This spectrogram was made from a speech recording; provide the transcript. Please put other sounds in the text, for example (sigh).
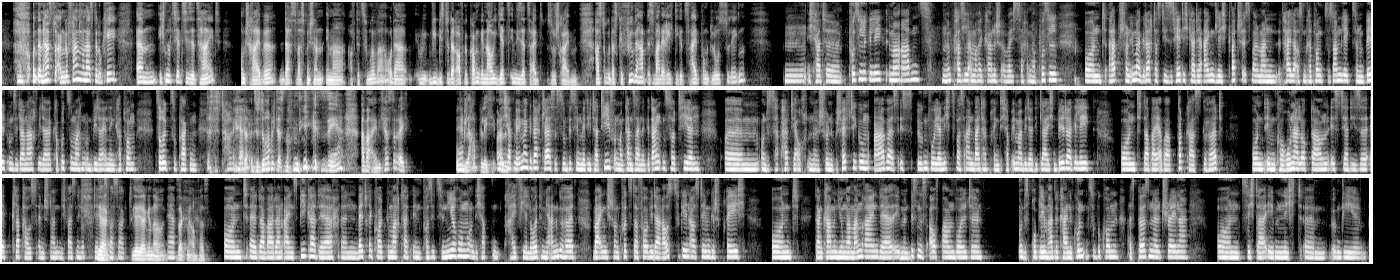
Und dann hast du angefangen und hast gesagt, okay, ähm, ich nutze jetzt diese Zeit und schreibe das, was mir schon immer auf der Zunge war? Oder wie bist du darauf gekommen, genau jetzt in dieser Zeit zu schreiben? Hast du das Gefühl gehabt, es war der richtige Zeitpunkt loszulegen? Mm, ich hatte Puzzle gelegt immer abends ne, Puzzle amerikanisch, aber ich sage immer Puzzle und habe schon immer gedacht, dass diese Tätigkeit ja eigentlich Quatsch ist, weil man Teile aus dem Karton zusammenlegt zu einem Bild, um sie danach wieder kaputt zu machen und wieder in den Karton zurückzupacken. Das ist toll. Ja. Also so habe ich das noch (laughs) nie gesehen, ja. aber eigentlich hast du recht. Unglaublich. Und also, ich habe mir immer gedacht, klar, es ist so ein bisschen meditativ und man kann seine Gedanken sortieren und es hat ja auch eine schöne Beschäftigung, aber es ist irgendwo ja nichts, was einen weiterbringt. Ich habe immer wieder die gleichen Bilder gelegt und dabei aber Podcast gehört. Und im Corona-Lockdown ist ja diese App Clubhouse entstanden. Ich weiß nicht, ob dir ja, das was sagt. Ja, ja, genau. Ja. Sagt mir auch was. Und äh, da war dann ein Speaker, der einen Weltrekord gemacht hat in Positionierung. Und ich habe drei, vier Leute mir angehört, war eigentlich schon kurz davor, wieder rauszugehen aus dem Gespräch. Und dann kam ein junger Mann rein, der eben ein Business aufbauen wollte und das Problem hatte, keine Kunden zu bekommen als Personal Trainer und sich da eben nicht ähm, irgendwie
